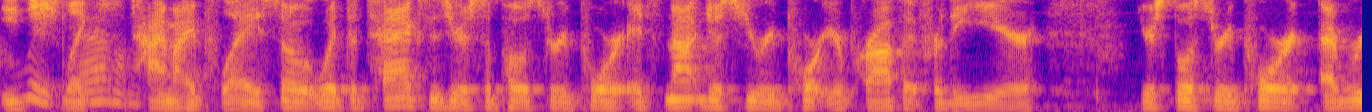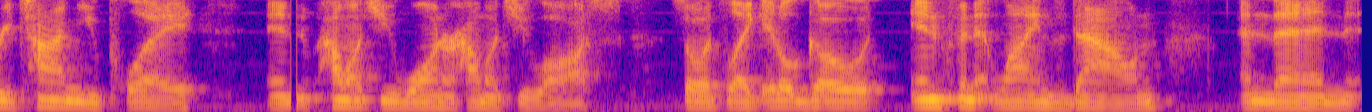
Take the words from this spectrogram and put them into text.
each Holy like time I play. So with the taxes, you're supposed to report. It's not just you report your profit for the year. You're supposed to report every time you play and how much you won or how much you lost. So it's like it'll go infinite lines down, and then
